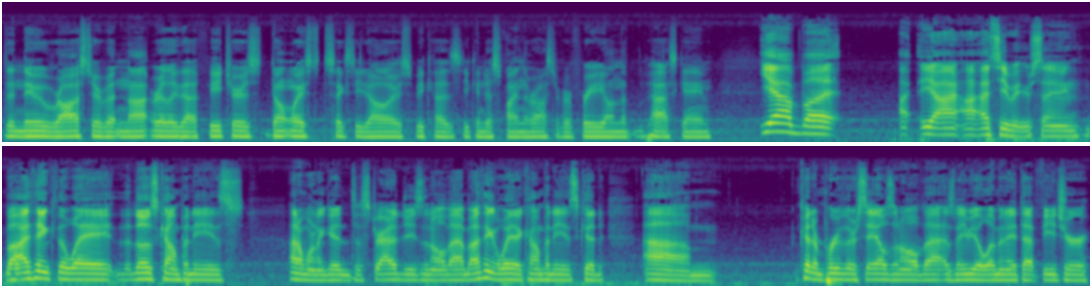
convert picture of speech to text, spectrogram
the new roster but not really that features, don't waste sixty dollars because you can just find the roster for free on the past game. Yeah, but I, yeah, I, I see what you're saying. But Well- I think the way th- those companies I don't want to get into strategies and all that, but I think a way that companies could um, could improve their sales and all of that is maybe eliminate that feature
